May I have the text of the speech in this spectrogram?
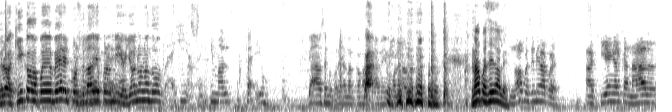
Pero aquí, como pueden ver, él por su lado y yo por el mío. Yo no lo ando. Ay, ese animal feo. Ya se me la cámara, ya me dio. No, pues sí, dale. No, pues sí, mira, pues, aquí en el canal,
